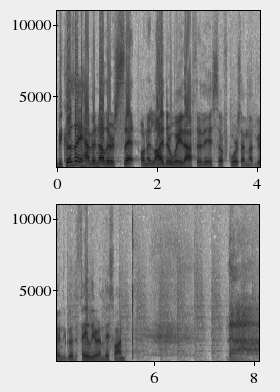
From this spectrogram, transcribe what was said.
Because I have another set on a lighter weight after this, of course I'm not going to go to failure on this one. 啊。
